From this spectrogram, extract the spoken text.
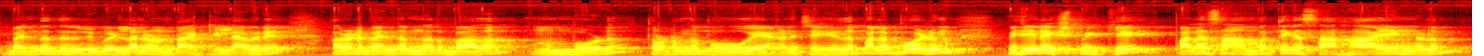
ബന്ധത്തിൽ ഒരു വിള്ളൽ ഉണ്ടാക്കിയില്ല. അവർ അവരുടെ ബന്ധം നിർബാധം മുമ്പോട്ട് തുടർന്ന് പോവുകയാണ് ചെയ്തത്. പലപ്പോഴും വിജയലക്ഷ്മിക്ക് പല സാമ്പത്തിക സഹായങ്ങളും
